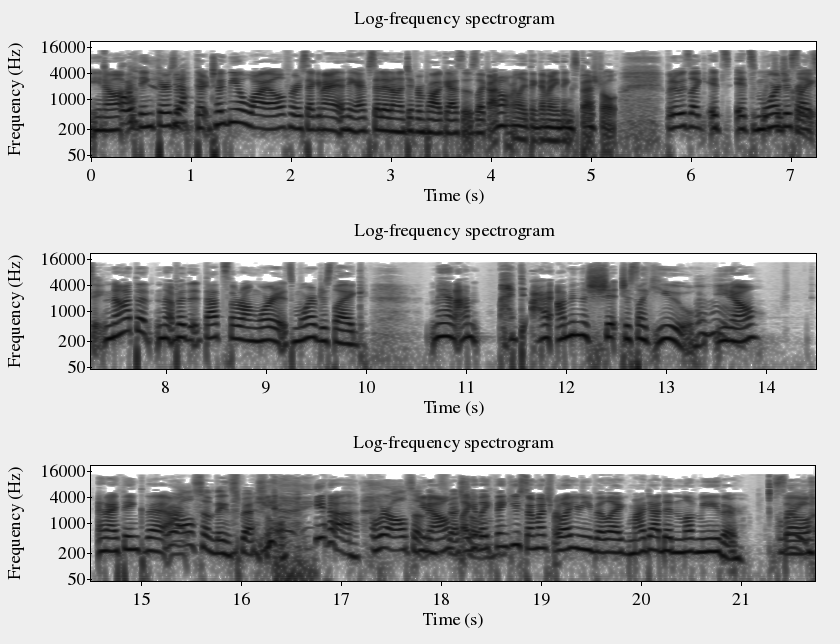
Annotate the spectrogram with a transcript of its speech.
You know, I oh, think there's yeah. a, there it took me a while for a second. I, I think I've said it on a different podcast. It was like I don't really think I'm anything special, but it was like it's it's more just crazy. like not that not, but that's the wrong word. It's more of just like, man, I'm I, I, I'm in the shit just like you. Mm-hmm. You know, and I think that Mm-hmm. We're I- all something special. yeah, We're all something you know, special. like like thank you so much for liking me, but like my dad didn't love me either. So, Right.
